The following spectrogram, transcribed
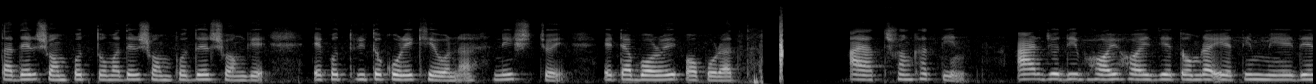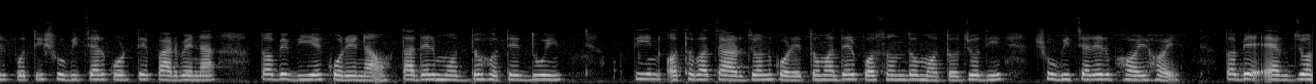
তাদের সম্পদ তোমাদের সম্পদের সঙ্গে একত্রিত করে খেও না। নিশ্চয় এটা বড়ই অপরাধ। আয়াত সংখ্যা তিন। আর যদি ভয় হয় যে তোমরা এতিম মেয়েদের প্রতি সুবিচার করতে পারবে না তবে বিয়ে করে নাও। তাদের মধ্য হতে দুই, তিন অথবা চারজন করে তোমাদের পছন্দ মতো যদি সুবিচারের ভয় হয়। তবে একজন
